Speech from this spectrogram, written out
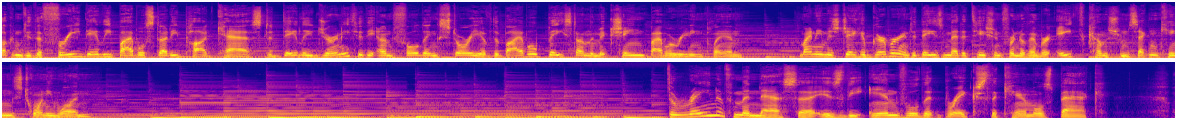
Welcome to the free daily Bible study podcast, a daily journey through the unfolding story of the Bible based on the M'Cheyne Bible reading plan. My name is Jacob Gerber, and today's meditation for November 8th comes from 2 Kings 21. The reign of Manasseh is the anvil that breaks the camel's back.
